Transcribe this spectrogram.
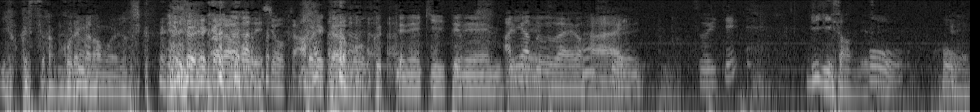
ユックスさん、これからもよろしく。いかがでしょうかこれからも送ってね、聞いてね、見てね。ありがとうございます。はい。続いて、リリーさんです、ね。えー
